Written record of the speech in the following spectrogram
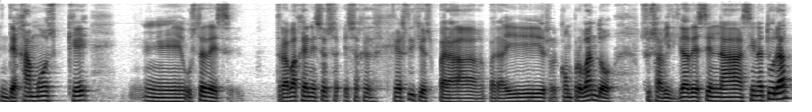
dejamos que eh, ustedes trabajen esos, esos ejercicios para, ir comprobando sus habilidades en la asignatura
